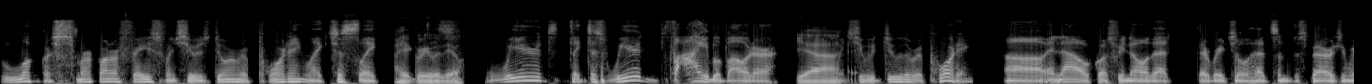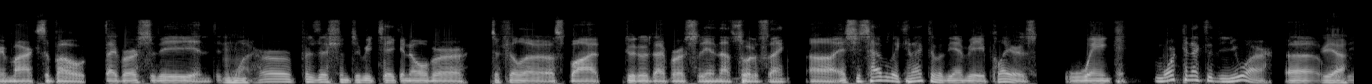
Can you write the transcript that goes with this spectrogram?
look or smirk on her face when she was doing reporting, like just like I agree with you. Weird, like this weird vibe about her Yeah. when she would do the reporting. Uh, and now, of course, we know that that Rachel had some disparaging remarks about diversity and didn't Mhm. want her position to be taken over to fill a, a spot due to diversity and that sort of thing. Uh, and she's heavily connected with the NBA players. Wink. More connected than you are. Uh, Yeah. With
